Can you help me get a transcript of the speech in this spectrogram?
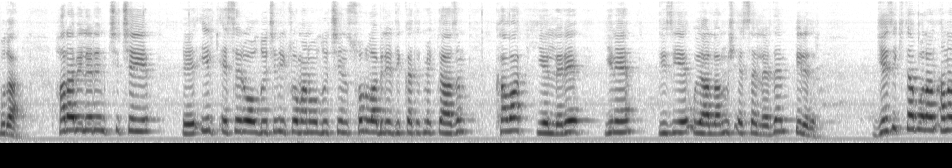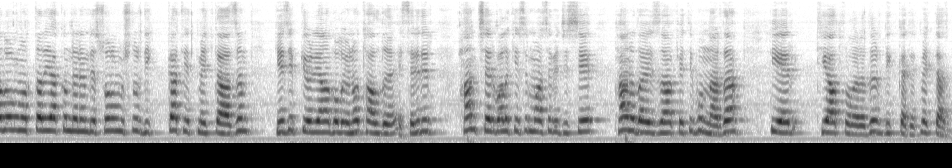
bu da. Harabelerin Çiçeği e, ilk eseri olduğu için, ilk roman olduğu için sorulabilir, dikkat etmek lazım. Kavak Yerleri yine diziye uyarlanmış eserlerden biridir. Gezi kitabı olan Anadolu notları yakın dönemde sorulmuştur. Dikkat etmek lazım. Gezip gördüğü Anadolu'yu not aldığı eseridir. Hançer Balıkesir Muhasebecisi, Tanrı Dayı Zafeti bunlar da diğer tiyatrolarıdır. Dikkat etmek lazım.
